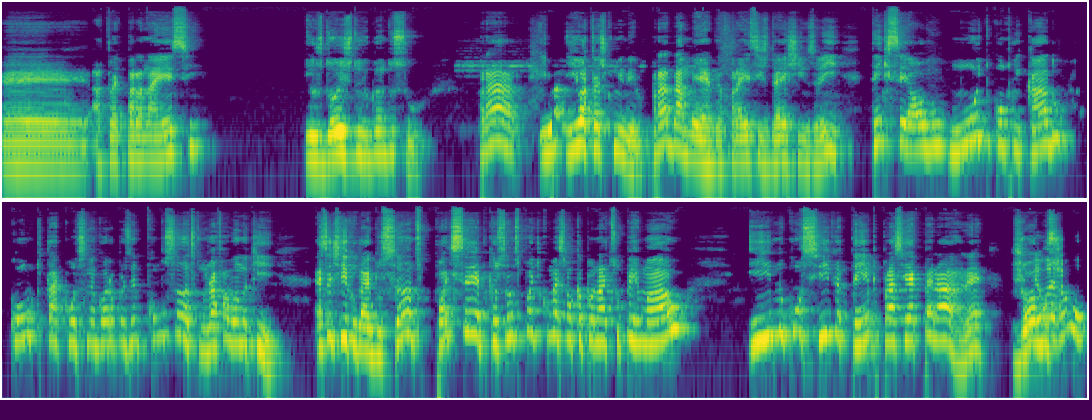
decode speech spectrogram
é, Atlético Paranaense e os dois do Rio Grande do Sul. Pra, e, e o Atlético Mineiro. Para dar merda para esses 10 times aí, tem que ser algo muito complicado com o que está acontecendo agora, por exemplo, como o Santos, que nós já falamos aqui. Essa dificuldade do Santos pode ser, porque o Santos pode começar um campeonato super mal e não consiga tempo para se recuperar, né? Eu Jogos. acho o,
